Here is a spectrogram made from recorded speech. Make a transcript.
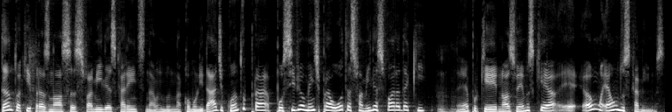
tanto aqui para as nossas famílias carentes na, na comunidade, quanto pra, possivelmente para outras famílias fora daqui. Uhum. Né? Porque nós vemos que é, é, é, um, é um dos caminhos.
